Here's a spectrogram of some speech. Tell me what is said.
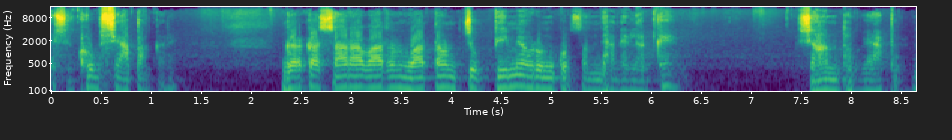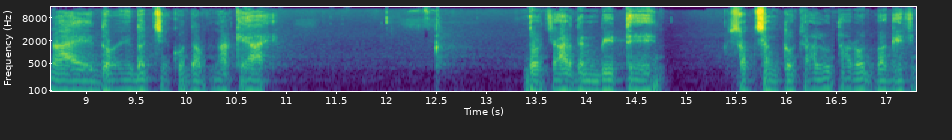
ऐसे खूब स्यापा करे। घर का सारा वातावरण चुप्पी में और उनको समझाने लग गए। शांत हो गया, फिर नहाए, धोए, बच्चे को दफना के आए। दो चार दिन बीते, सत्संग तो चालू था रोज बगीचे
